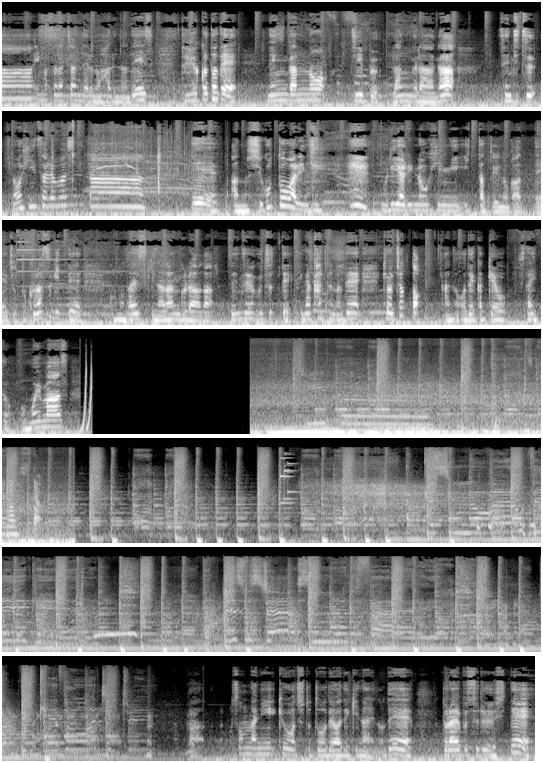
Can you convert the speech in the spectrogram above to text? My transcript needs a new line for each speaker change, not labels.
さんこんにちは。今空チャンネルの春菜です。ということで念願のジープラングラーが先日納品されました。であの仕事終わりに 無理やり納品に行ったというのがあってちょっと暗すぎてこの大好きなラングラーが全然映っていなかったので今日ちょっとあのお出かけをしたいと思います。そんなに今日はちょっと遠出はできないのでドライブスルーして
